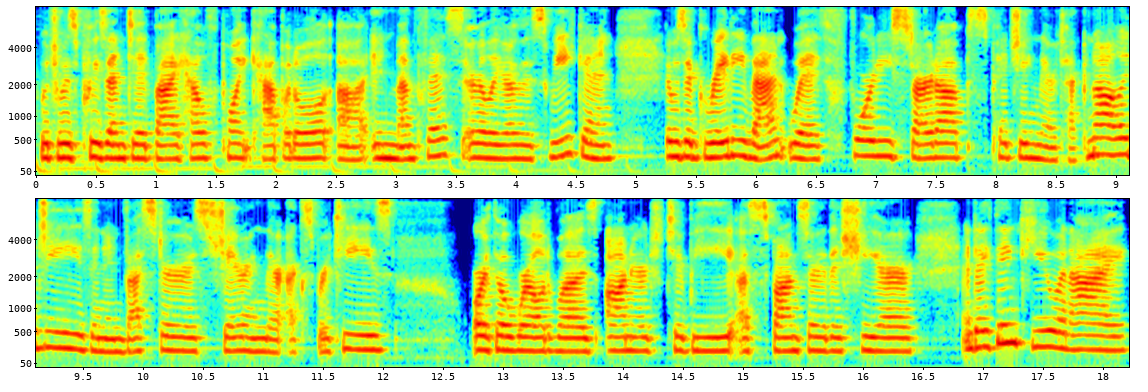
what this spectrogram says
which was presented by Health Point Capital uh, in Memphis earlier this week. And it was a great event with 40 startups pitching their technologies and investors sharing their expertise. Ortho World was honored to be a sponsor this year. And I think you and I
